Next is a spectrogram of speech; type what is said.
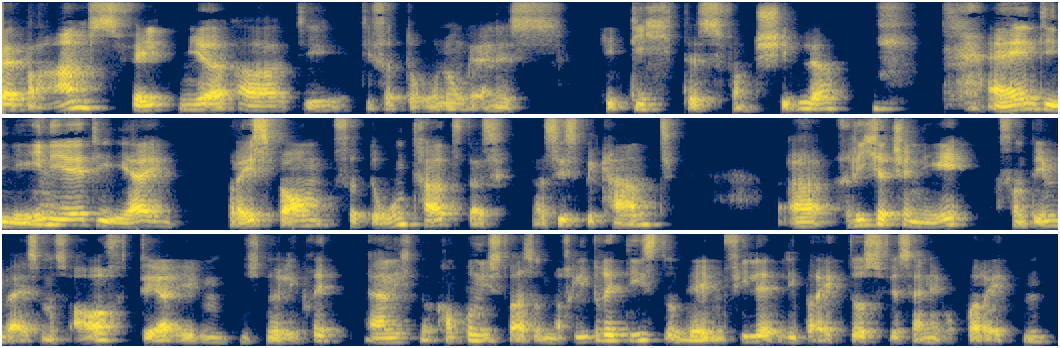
bei Brahms fällt mir äh, die, die Vertonung eines Gedichtes von Schiller ein, die Nenie, die er im Pressbaum vertont hat, das, das ist bekannt. Äh, Richard Genet, von dem weiß man es auch, der eben nicht nur, Libret, äh, nicht nur Komponist war, sondern auch Librettist und der eben viele Librettos für seine Operetten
